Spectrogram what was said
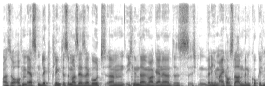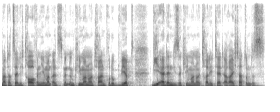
Also auf den ersten Blick klingt es immer sehr, sehr gut. Ähm, ich nehme da immer gerne, das, ich, wenn ich im Einkaufsladen bin, gucke ich mal tatsächlich drauf, wenn jemand als mit einem klimaneutralen Produkt wirbt, wie er denn diese Klimaneutralität erreicht hat. Und das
